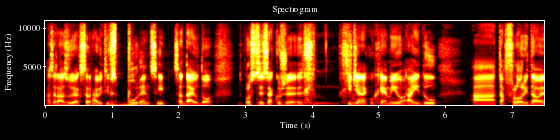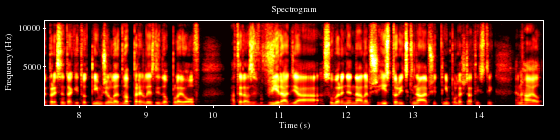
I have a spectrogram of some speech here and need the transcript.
a zrazu, jak sa vraví, tí vzbúrenci sa dajú do, do proste sa akože ch- chytia nejakú chémiu a idú a tá Florida je presne takýto tým, že ledva preliezli do play-off a teraz vyradia suverene najlepší, historicky najlepší tým podľa štatistik NHL.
